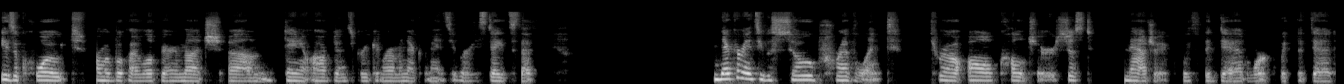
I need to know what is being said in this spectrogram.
is a quote from a book I love very much, um, Daniel Ogden's Greek and Roman Necromancy, where he states that necromancy was so prevalent throughout all cultures, just magic with the dead, work with the dead,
